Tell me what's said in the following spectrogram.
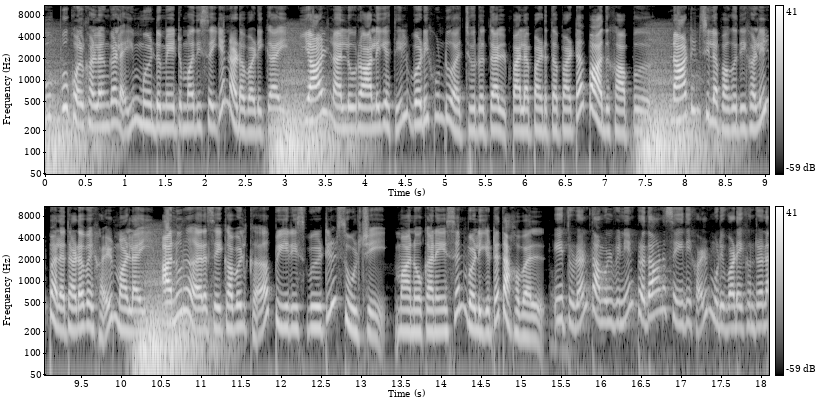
உப்பு கொள்கலன்களை மீண்டும் ஏற்றுமதி செய்ய நடவடிக்கை. யாழ் நல்லூர் ஆலயத்தில் வெடிகுண்டு அச்சுறுத்தல் பலப்படுத்தப்பட்ட பாதுகாப்பு. நாட்டின் சில பகுதிகளில் பல தடவைகள் மழை. அனுர அரசை கவிழ்க்க பீரிஸ் வீட்டில் சூழ்ச்சி. மனோ கணேசன் வெளியிட்ட தகவல். இத்துடன் தமிழ்வினின் பிரதான செய்திகள் முடிவடைகின்றன.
